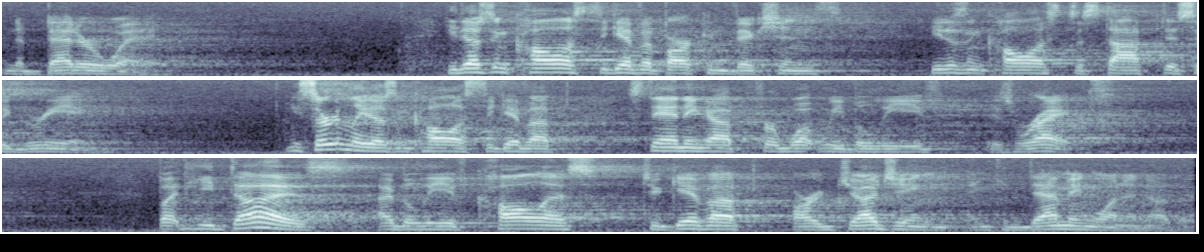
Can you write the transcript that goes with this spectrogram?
and a better way. He doesn't call us to give up our convictions. He doesn't call us to stop disagreeing. He certainly doesn't call us to give up standing up for what we believe is right. But he does, I believe, call us to give up our judging and condemning one another.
